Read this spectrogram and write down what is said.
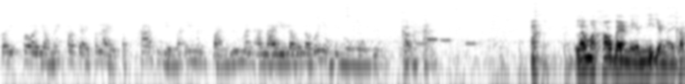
ก็ก็ยังไม่เข้าใจเท่าไหร่กับภาพที่เห็นว่า เอ๊ะมันฝันหรือมันอะไรเราเราก็ยังเป็นงงๆอยู่ครับ นะคะ อะ แล้วมาเข้าแบรนด์เนมนี้ยังไงครับ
